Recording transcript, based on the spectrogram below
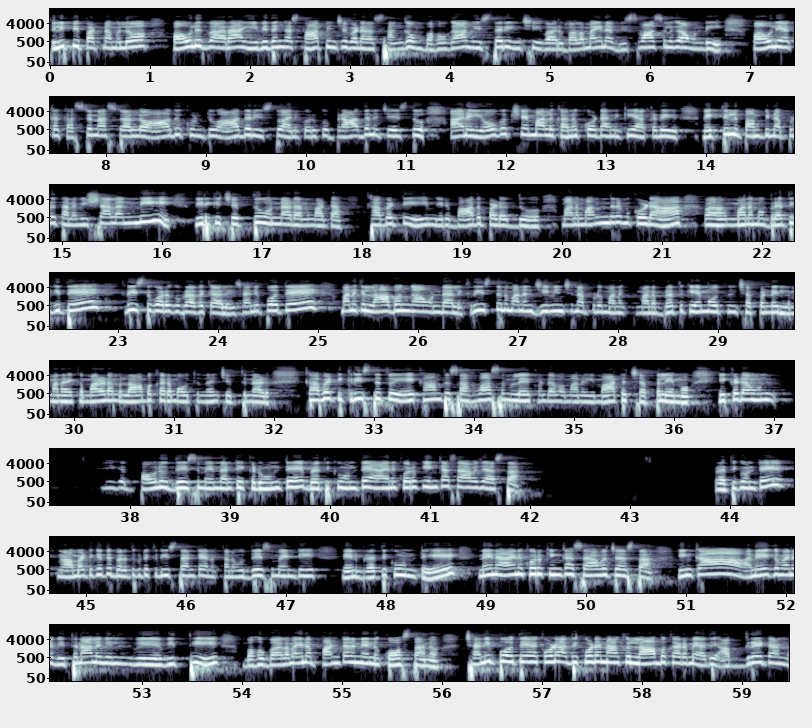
ఫిలిప్పి పట్టణంలో పౌలు ద్వారా ఈ విధంగా స్థాపించబడిన సంఘం బహుగా విస్తరించి వారు బలమైన విశ్వాసులుగా ఉండి పౌలు యొక్క కష్ట నష్టాల్లో ఆదుకుంటూ ఆదరిస్తూ ఆయన కొరకు ప్రార్థన చేస్తూ ఆయన యోగక్షేమాలు కనుక్కోవడానికి అక్కడి వ్యక్తులను పంపినప్పుడు తన విషయాలన్నీ వీరికి చెప్తూ ఉన్నాడనమాట కాబట్టి మీరు బాధపడొద్దు. మనమందరం కూడా మనము బ్రతికితే క్రీస్తు కొరకు బ్రతకాలి. చనిపోతే మనకి లాభంగా ఉండాలి. క్రీస్తును మనం జీవించినప్పుడు మన మన బ్రతుకు ఏమవుతుంది చెప్పండి. మన మన యొక్క మరణం లాభకరం అవుతుందని చెప్తున్నాడు. కాబట్టి క్రీస్తుతో ఏకాంత సహవాసం లేకుండా మనం ఈ మాట చెప్పలేము. ఇక్కడ ఉన్ ఇక పౌలు ఉద్దేశం ఏంటంటే ఇక్కడ ఉంటే బ్రతికి ఉంటే ఆయన కొరకు ఇంకా సేవ చేస్తా. బ్రతికుంటే నా మట్టుకైతే బ్రతుకుట క్రీస్తు అంటే తన ఉద్దేశం ఏంటి? నేను బ్రతికుంటే నేను ఆయన కొరకు ఇంకా సేవ చేస్తా. ఇంకా అనేకమైన విత్తనాలు వి- విత్తి బహుబలమైన పంటను నేను కోస్తాను. చనిపోతే కూడా అది కూడా నాకు లాభకరమే. అది అప్గ్రేడ్ అన్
